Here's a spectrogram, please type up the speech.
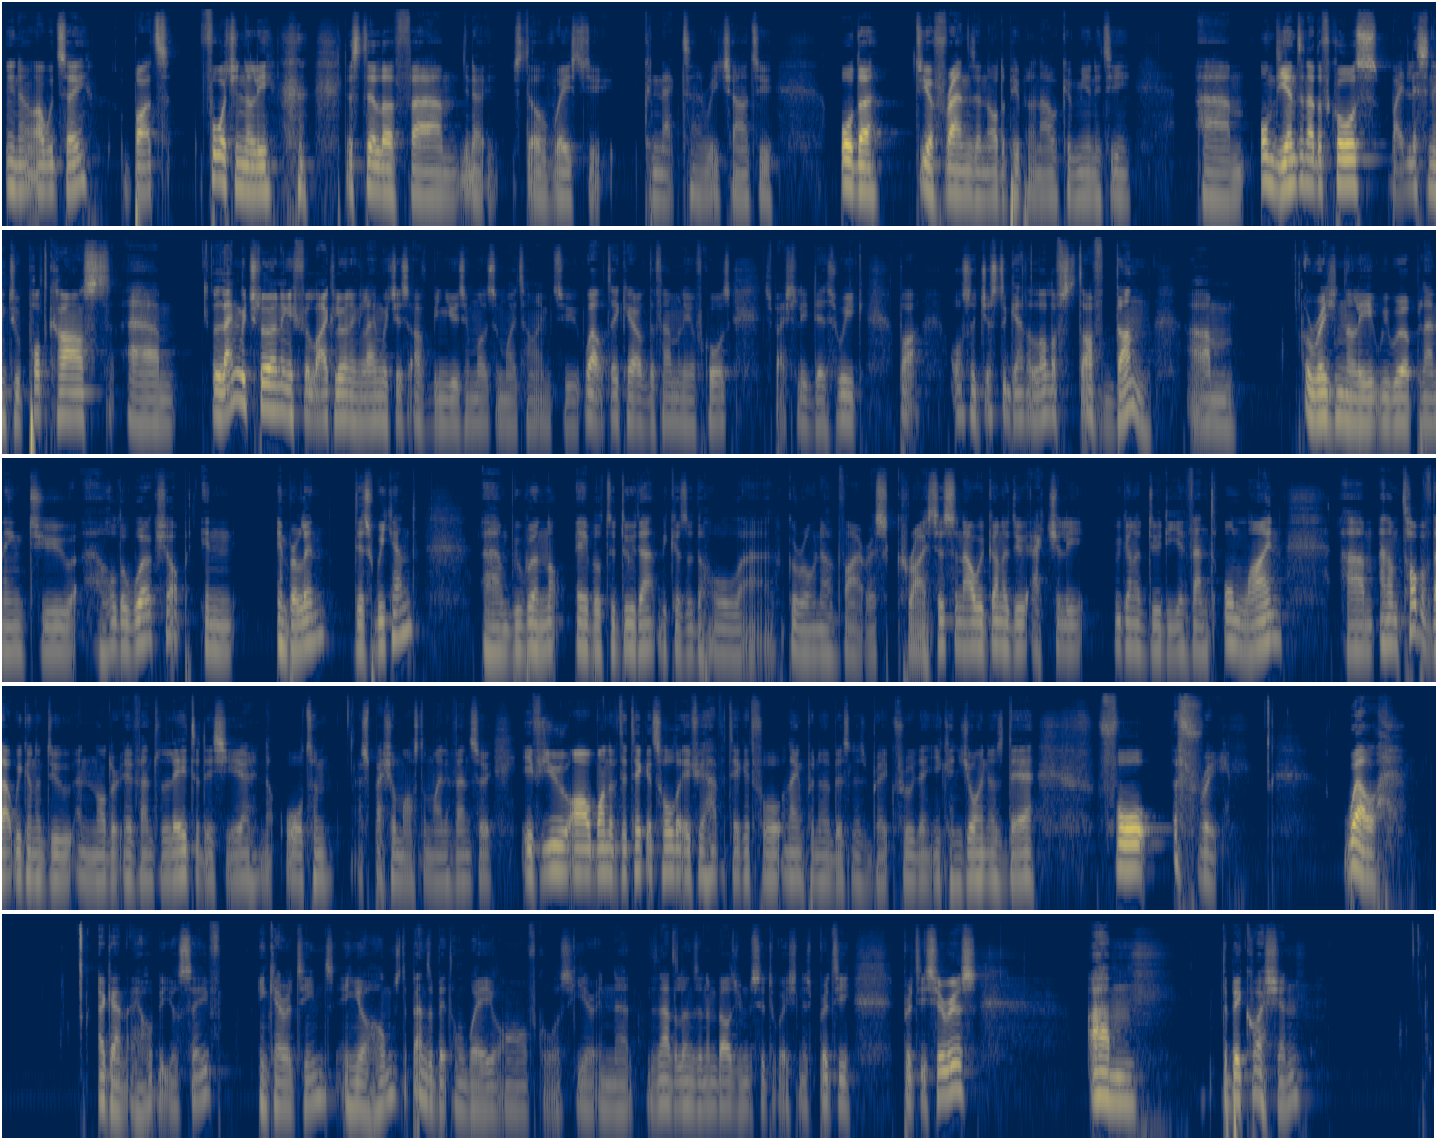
you know, I would say, but fortunately, there's still of um, you know still ways to connect and reach out to other to your friends and other people in our community. Um, on the internet, of course, by listening to podcasts, um, language learning if you like learning languages i've been using most of my time to well take care of the family of course especially this week but also just to get a lot of stuff done. Um, originally we were planning to hold a workshop in in berlin this weekend. Um, we were not able to do that because of the whole uh, coronavirus crisis. So now we're going to do actually we're going to do the event online um, and on top of that, we're going to do another event later this year in the autumn, a special mastermind event. So if you are one of the tickets holder, if you have a ticket for Langpreneur Business Breakthrough, then you can join us there for free. Well, again, I hope that you're safe in quarantines in your homes. Depends a bit on where you are, of course. Here in uh, the Netherlands and in Belgium, the situation is pretty, pretty serious. Um, the big question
